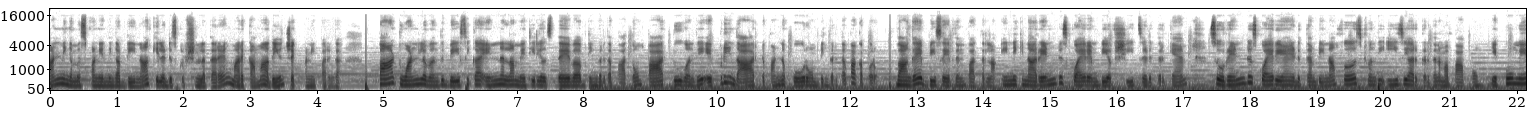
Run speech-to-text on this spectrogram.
one நீங்கள் மிஸ் பண்ணியிருந்தீங்க அப்படின்னா கீழே டிஸ்கிரிப்ஷனில் தரேன். மறக்காமல் அதையும் செக் பண்ணி பாருங்கள் பார்ட் ஒன்ல வந்து பேசிக்காக என்னெல்லாம் மெட்டீரியல்ஸ் தேவை அப்படிங்கிறத பார்த்தோம். பார்ட் டூ வந்து எப்படி இந்த ஆர்ட்டை பண்ண போகிறோம் அப்படிங்கிறத பார்க்க போகிறோம் வாங்க எப்படி செய்யறதுன்னு பார்த்துடலாம். இன்னைக்கு நான் ரெண்டு ஸ்கொயர் எம்டிஎஃப் ஷீட்ஸ் எடுத்திருக்கேன். ஸோ ரெண்டு ஸ்கொயர் ஏன் எடுத்தேன் அப்படின்னா ஃபர்ஸ்ட் வந்து ஈஸியாக இருக்கிறத நம்ம பார்ப்போம். எப்பவுமே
